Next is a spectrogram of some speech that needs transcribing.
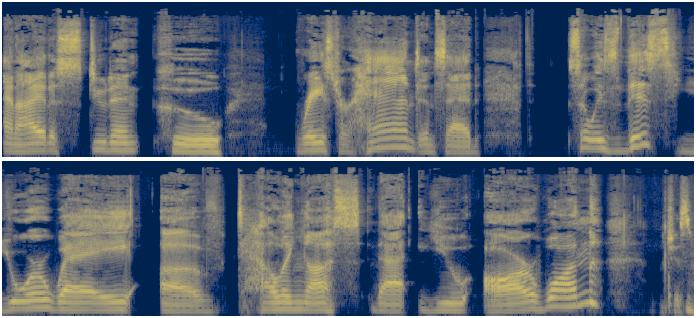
And I had a student who raised her hand and said, "So is this your way of telling us that you are one?" Which is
